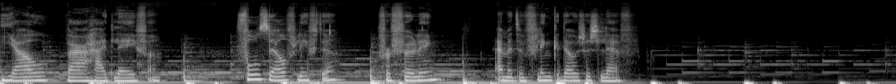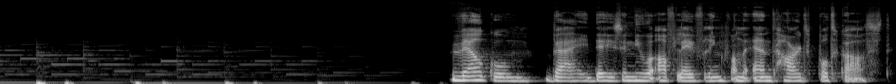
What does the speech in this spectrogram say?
jouw waarheid leven. Vol zelfliefde, vervulling en met een flinke dosis lef. Welkom bij deze nieuwe aflevering van de End Heart podcast.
